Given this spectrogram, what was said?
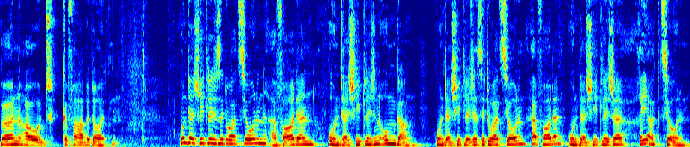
Burnout-Gefahr bedeuten. Unterschiedliche Situationen erfordern unterschiedlichen Umgang. Unterschiedliche Situationen erfordern unterschiedliche Reaktionen.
